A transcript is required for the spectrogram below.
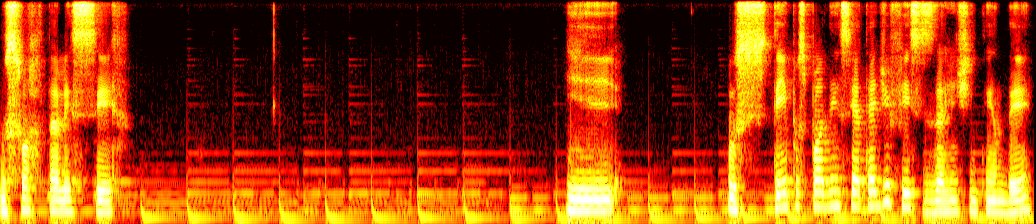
nos fortalecer. E os tempos podem ser até difíceis da gente entender,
